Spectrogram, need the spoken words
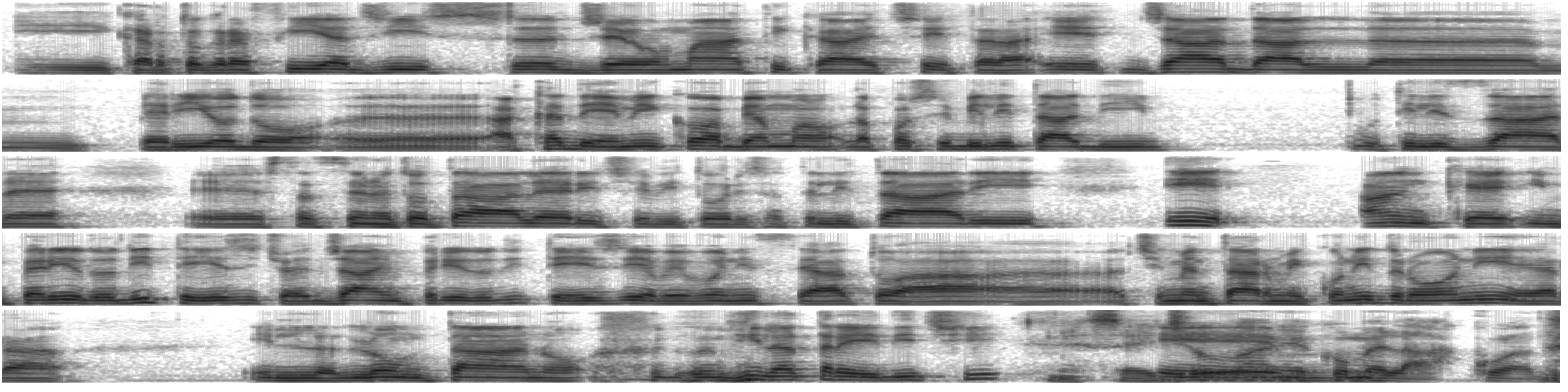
di cartografia, GIS, geomatica, eccetera. E già dal eh, periodo eh, accademico abbiamo la possibilità di utilizzare eh, stazione totale, ricevitori satellitari e anche in periodo di tesi, cioè già in periodo di tesi avevo iniziato a cimentarmi con i droni, era il lontano 2013. Eh, sei e, giovane come l'acqua.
